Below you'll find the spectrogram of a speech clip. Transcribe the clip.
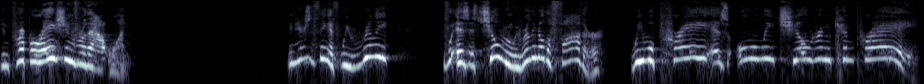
in preparation for that one. And here's the thing if we really, as, as children, we really know the Father, we will pray as only children can pray.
